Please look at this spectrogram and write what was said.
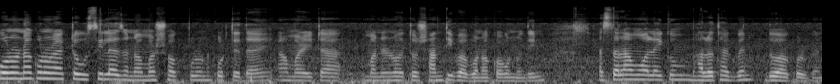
কোনো না কোনো একটা উসিলা যেন আমার শখ পূরণ করতে দেয়। আমার এটা মানে হয়তো শান্তি পাবো না কখনো দিন। আসসালামু আলাইকুম, ভালো থাকবেন, দোয়া করবেন।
